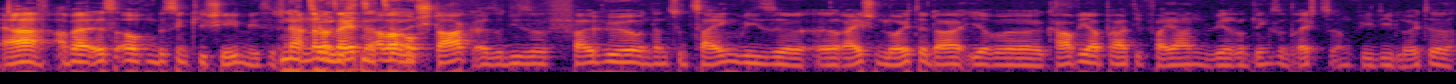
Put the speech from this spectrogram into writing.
Ja, aber er ist auch ein bisschen klischee-mäßig. Andererseits natürlich. aber auch stark, also diese Fallhöhe und dann zu zeigen, wie diese äh, reichen Leute da ihre Kaviar-Party feiern, während links und rechts irgendwie die Leute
